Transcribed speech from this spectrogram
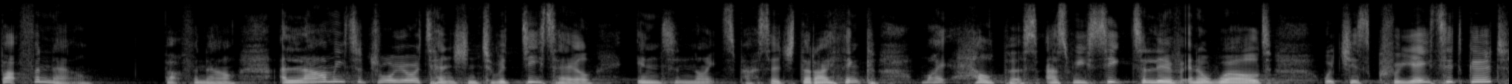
But for now, but for now, allow me to draw your attention to a detail in tonight's passage that I think might help us as we seek to live in a world which is created good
